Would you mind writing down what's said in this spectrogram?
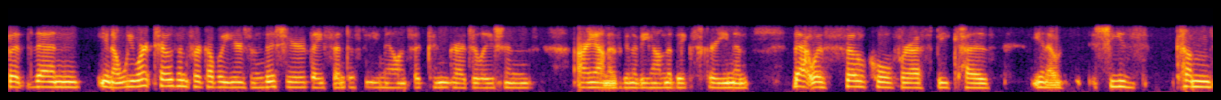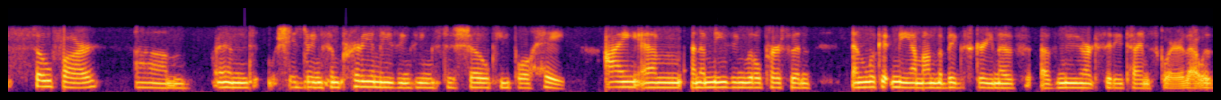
but then you know we weren't chosen for a couple of years and this year they sent us the email and said congratulations ariana's going to be on the big screen. And that was so cool for us because you know she's come so far um and she's doing some pretty amazing things to show people hey i am an amazing little person and look at me i'm on the big screen of of new york city times square. That was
